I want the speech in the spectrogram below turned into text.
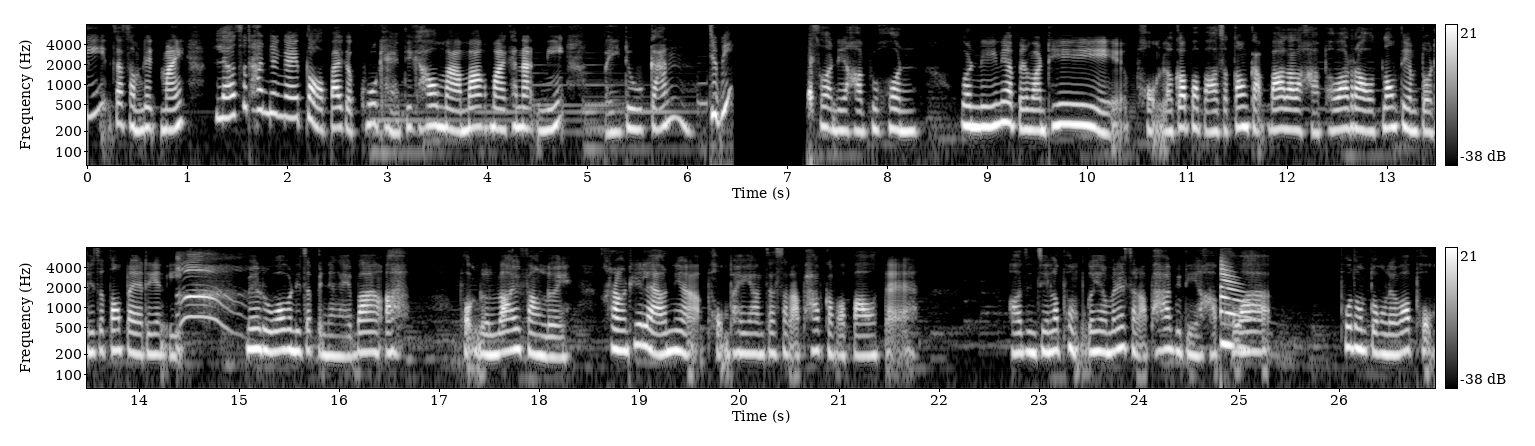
นี้จะสำเร็จไหม แล้วจะทำยังไงต่อไปกับคู่แข่งที่เข้ามามากมายขนาดนี้ ไปดูกันจุบิสวัสดีครับทุกคน วันนี้เนี่ยเป็นวันที่ผมแล้วก็เปาเปาจะต้องกลับบ้านแล้วล่ะค่ะ เพราะว่าเราต้องเตรียมตัวที่จะต้องไปเรียนอีก ไม่รู้ว่าวันนี้จะเป็นยังไงบ้างอะผมลืมเล่าให้ฟังเลย ครั้งที่แล้วเนี่ย ผมพยายามจะสารภาพกับเปาเปาแต่เอาจริง ๆ แล้วผมก็ยังไม่ได้สารภาพอยู่ดีครับ เพราะว่าพูดตรงๆเลยว่าผม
